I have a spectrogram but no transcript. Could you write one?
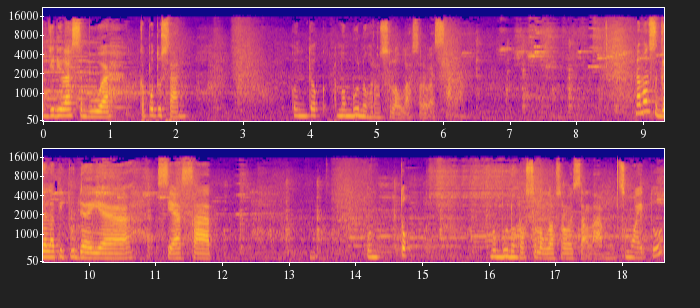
terjadilah sebuah keputusan untuk membunuh Rasulullah SAW. Namun segala tipu daya siasat untuk membunuh Rasulullah SAW semua itu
